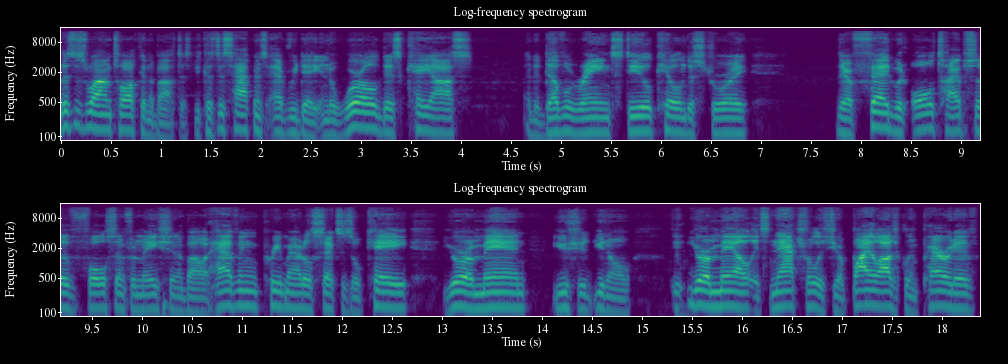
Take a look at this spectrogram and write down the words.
This is why I'm talking about this because this happens every day. In the world, there's chaos and the devil reigns, steal, kill, and destroy. They're fed with all types of false information about having premarital sex is okay. You're a man. You should, you know, you're a male. It's natural. It's your biological imperative.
